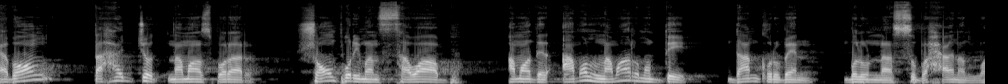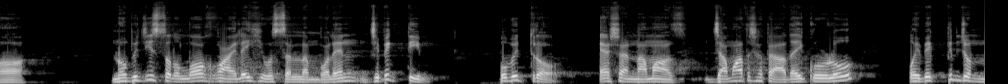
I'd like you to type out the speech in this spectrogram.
এবং তাহাজ্জত নামাজ পড়ার সমপরিমাণ সওয়াব আমাদের আমল নামার মধ্যে দান করবেন। বলুন না, সুবাহানাল্লাহ। নবীজি সাল আলহি ওসাল্লাম বলেন, যে ব্যক্তি পবিত্র এশার নামাজ জামাতের সাথে আদায় করল ওই ব্যক্তির জন্য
